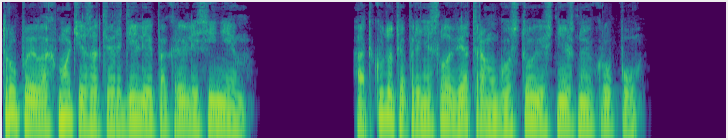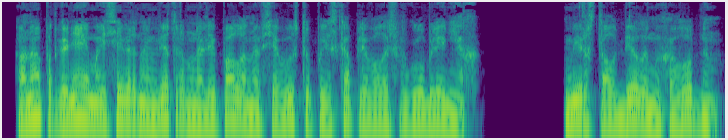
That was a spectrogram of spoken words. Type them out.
Трупы и лохмотья затвердели и покрыли синим. Откуда-то принесло ветром густую снежную крупу. Она, подгоняемая северным ветром, налипала на все выступы и скапливалась в углублениях. Мир стал белым и холодным.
